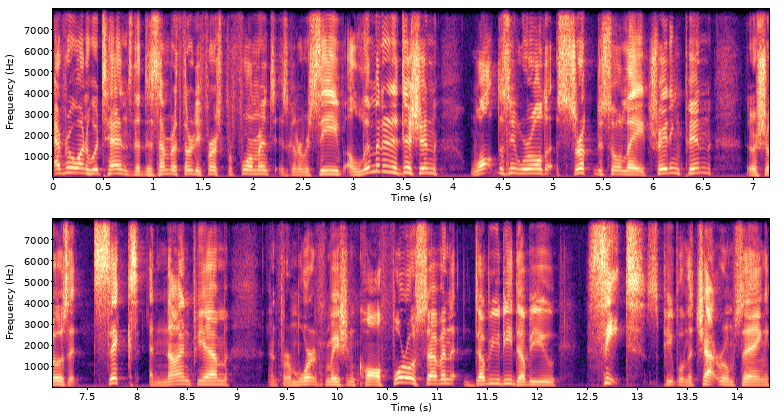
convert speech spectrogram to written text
Everyone who attends the December 31st performance is going to receive a limited edition Walt Disney World Cirque du Soleil trading pin. There are shows at 6 and 9 p.m. And for more information, call 407 WDW Seat. People in the chat room saying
